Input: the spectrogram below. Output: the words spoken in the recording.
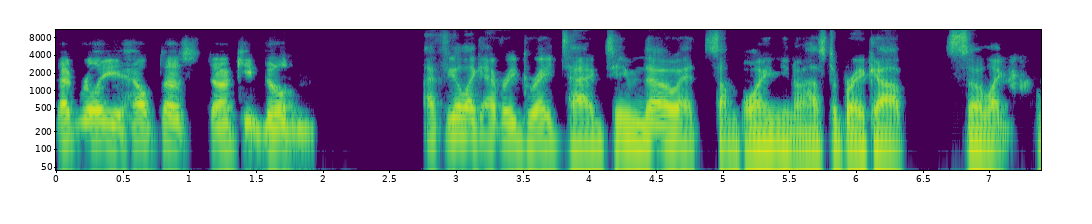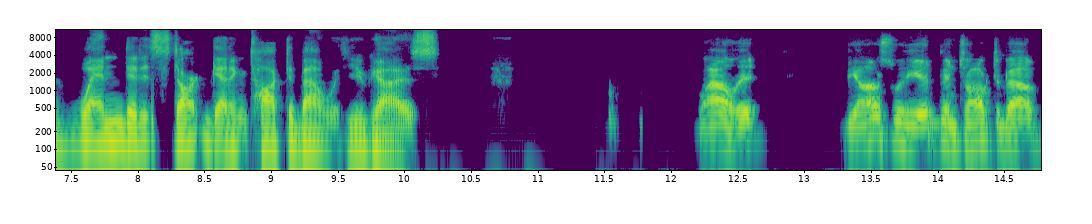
that really helped us uh, keep building. I feel like every great tag team, though, at some point, you know, has to break up. So, like, when did it start getting talked about with you guys? Wow, it. Be honest with you, it'd been talked about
